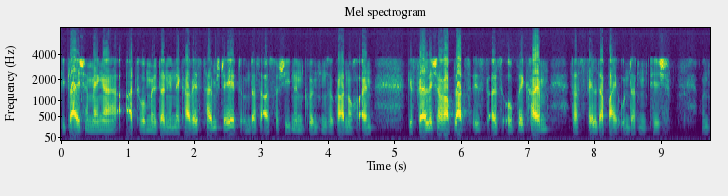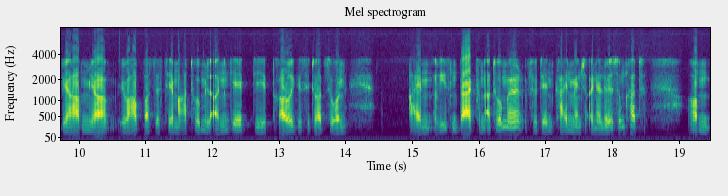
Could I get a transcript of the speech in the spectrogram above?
die gleiche Menge Atommüll dann in Neckar-Westheim steht und dass aus verschiedenen Gründen sogar noch ein gefährlicherer Platz ist als Obrigheim, das fällt dabei unter den Tisch. Und wir haben ja überhaupt, was das Thema Atommüll angeht, die traurige Situation, ein Riesenberg von Atommüll, für den kein Mensch eine Lösung hat, ähm,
